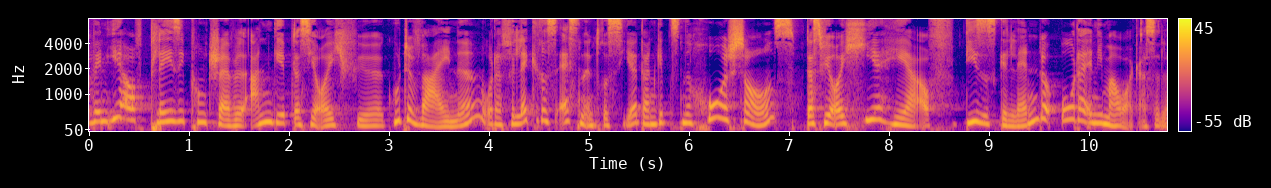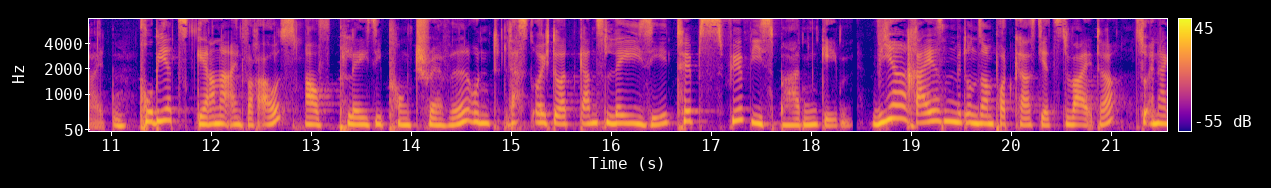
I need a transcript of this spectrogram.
wenn ihr auf plazy.travel angebt, dass ihr euch für gute Weine oder für leckeres Essen interessiert, dann gibt es eine hohe Chance, dass wir euch hierher auf dieses Gelände oder in die Mauergasse leiten. Probiert's gerne einfach aus auf plazy.travel und lasst euch dort ganz lazy Tipps für Wiesbaden geben. Wir reisen mit unserem Podcast jetzt weiter zu einer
